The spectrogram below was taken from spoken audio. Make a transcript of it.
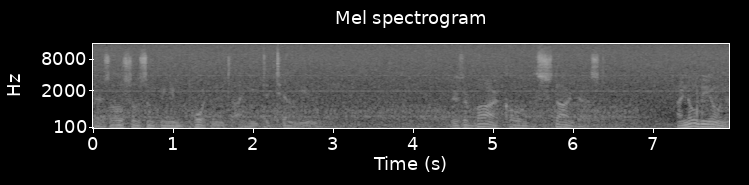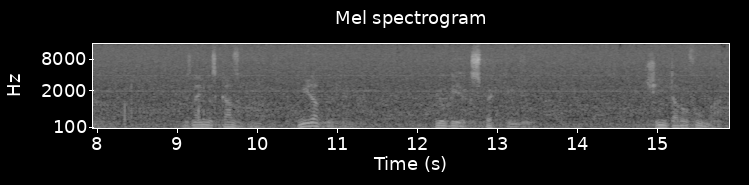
There's also something important I need to tell you. There's a bar called Stardust. I know the owner. His name is Kazuki. Meet up with him. He'll be expecting you. Shintaro Fuma.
